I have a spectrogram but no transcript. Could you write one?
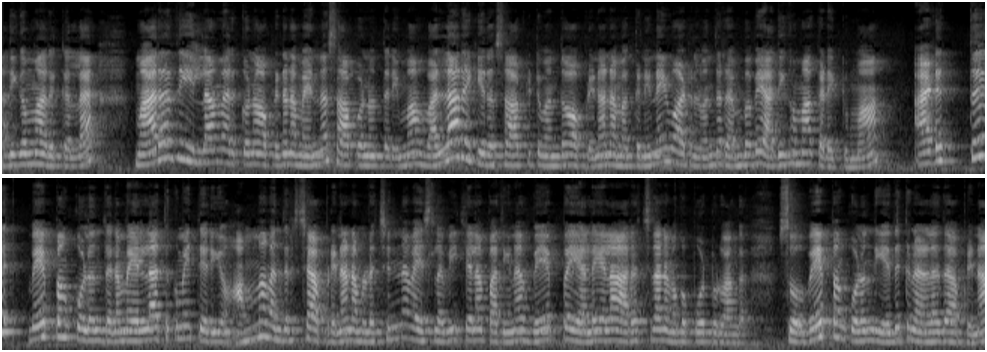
அதிகமாக இருக்குல்ல? மறதி இல்லாமல் இருக்கணும் அப்படின்னா நம்ம என்ன சாப்பிடணும் தெரியுமா? வல்லாரைக்கீரை சாப்பிட்டுட்டு வந்தோம் அப்படின்னா நமக்கு நினைவாற்றல் வந்து ரொம்பவே அதிகமாக கிடைக்குமா? அடுத்து வேப்பங்குழந்து நம்ம எல்லாத்துக்குமே தெரியும். அம்மா வந்துருச்சு அப்படின்னா நம்மளோட சின்ன வயசுல வீட்டிலலாம் பார்த்தீங்கன்னா வேப்ப இலையெல்லாம் அரைச்சி தான் நமக்கு போட்டு ஸோ ஸோ வேப்பங்குழந்து எதுக்கு நல்லது அப்படின்னா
